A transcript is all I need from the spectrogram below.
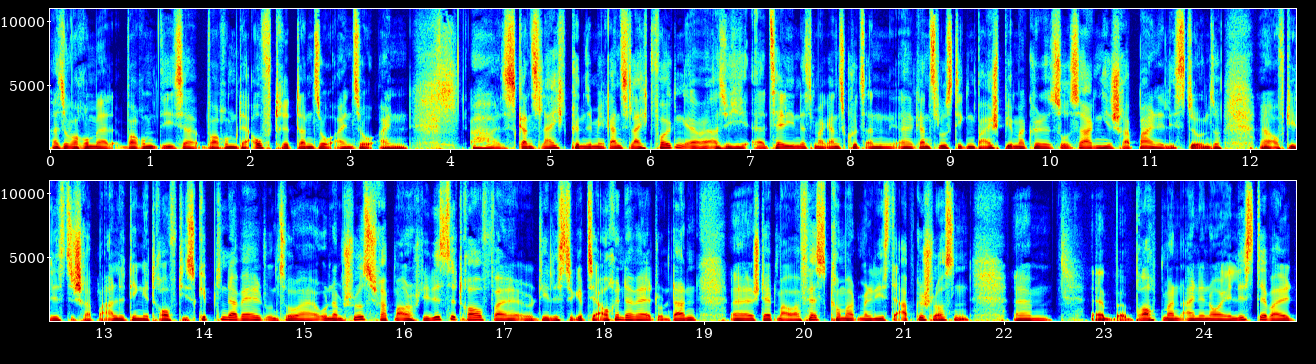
Also warum er, warum dieser, warum der Auftritt dann so ein, so ein, äh, ist ganz leicht, können Sie mir ganz leicht folgen. Äh, also ich erzähle Ihnen das mal ganz kurz an äh, ganz lustigen Beispiel. Man könnte es so sagen, hier schreibt man eine Liste und so, äh, auf die Liste schreibt man alle Dinge drauf, die es gibt in der Welt und so. Äh, und am Schluss schreibt man auch noch die Liste drauf, weil die Liste gibt es ja auch in der Welt. Und dann äh, stellt man aber fest, komm, hat man die Liste abgeschlossen, ähm, äh, braucht man eine neue Liste, weil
